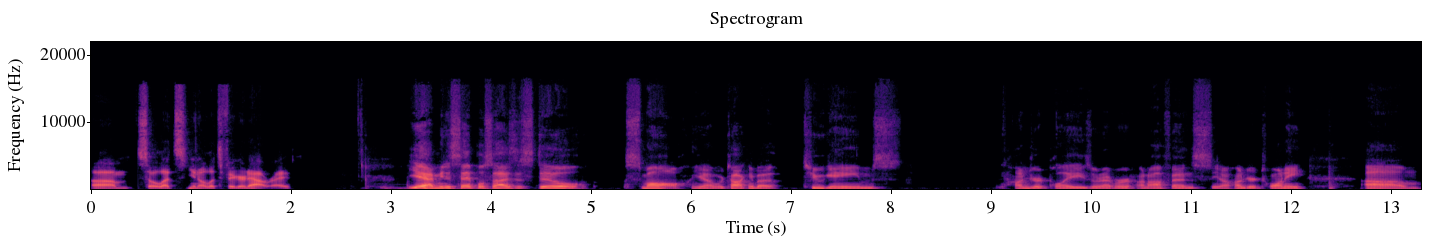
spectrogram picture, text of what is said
Um, so let's, you know, let's figure it out, right? Yeah. I mean, the sample size is still small. You know, we're talking about two games, 100 plays or whatever on offense, you know, 120. Um,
